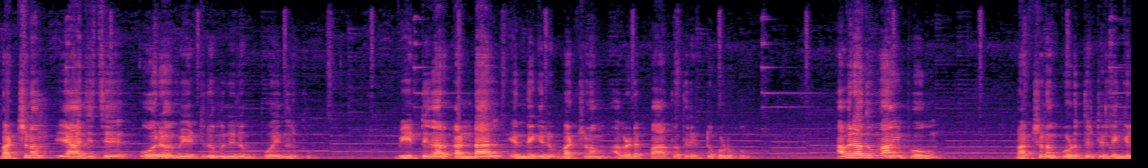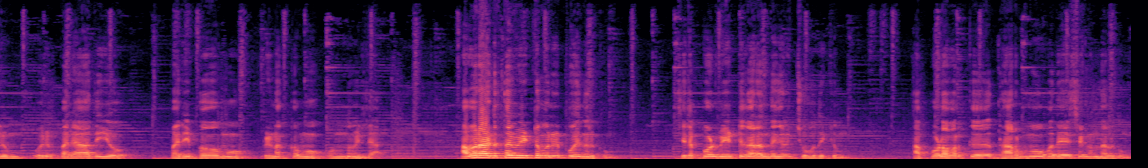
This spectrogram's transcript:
ഭക്ഷണം യാചിച്ച് ഓരോ വീട്ടിനു മുന്നിലും പോയി നിൽക്കും. വീട്ടുകാർ കണ്ടാൽ എന്തെങ്കിലും ഭക്ഷണം അവരുടെ പാത്രത്തിൽ ഇട്ട് കൊടുക്കും. അവരതും വാങ്ങിപ്പോകും. ഭക്ഷണം കൊടുത്തിട്ടില്ലെങ്കിലും ഒരു പരാതിയോ പരിഭവമോ പിണക്കമോ ഒന്നുമില്ല. അവർ അടുത്ത വീട്ടു മുന്നിൽ പോയി നിൽക്കും. ചിലപ്പോൾ വീട്ടുകാർ എന്തെങ്കിലും ചോദിക്കും. അപ്പോൾ അവർക്ക് ധർമ്മോപദേശങ്ങൾ നൽകും.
